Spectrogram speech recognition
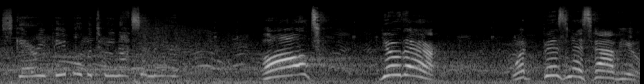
scary people between us and there. Halt! You there! What business have you?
